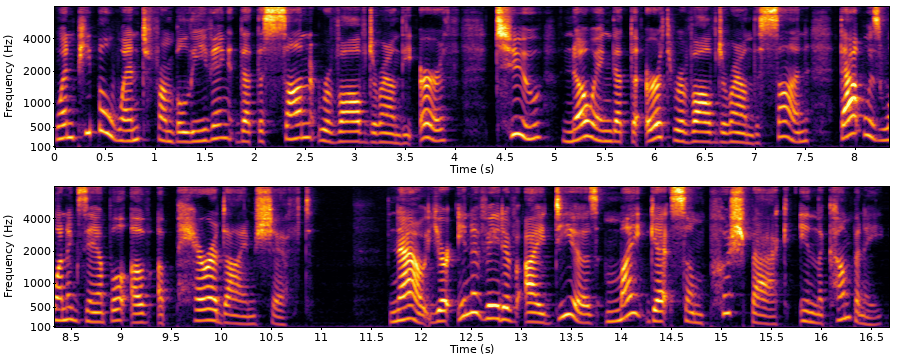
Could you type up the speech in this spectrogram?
when people went from believing that the sun revolved around the earth to knowing that the earth revolved around the sun, that was one example of a paradigm shift. Now, your innovative ideas might get some pushback in the company.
